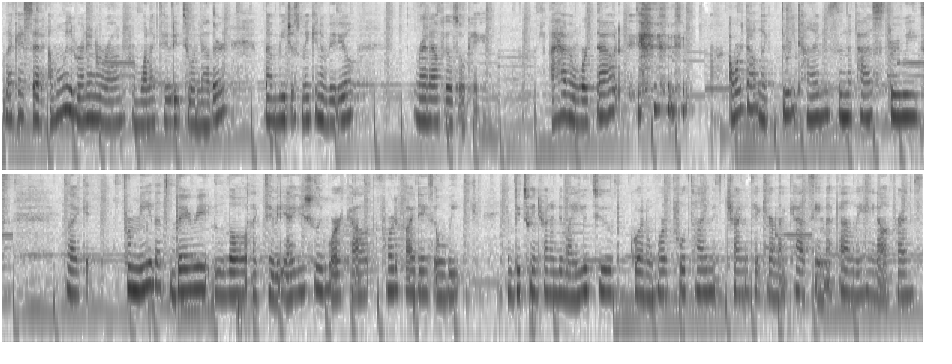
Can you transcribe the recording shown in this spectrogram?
Like i said i'm always running around from one activity to another. That me just making a video right now feels okay. I haven't worked out. I worked out like three times in the past three weeks. Like for me, that's very low activity. I usually work out four to five days a week in between trying to do my YouTube, going to work full time, trying to take care of my cat, seeing my family, hanging out with friends.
